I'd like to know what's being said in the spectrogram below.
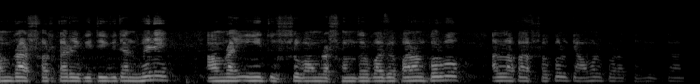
আমরা সরকারের বিধিবিধান মেনে আমরা ঈদ উৎসব আমরা সুন্দরভাবে পালন করব। আল্লাহ পাক সকলকে আমল করার তৌফিক দান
